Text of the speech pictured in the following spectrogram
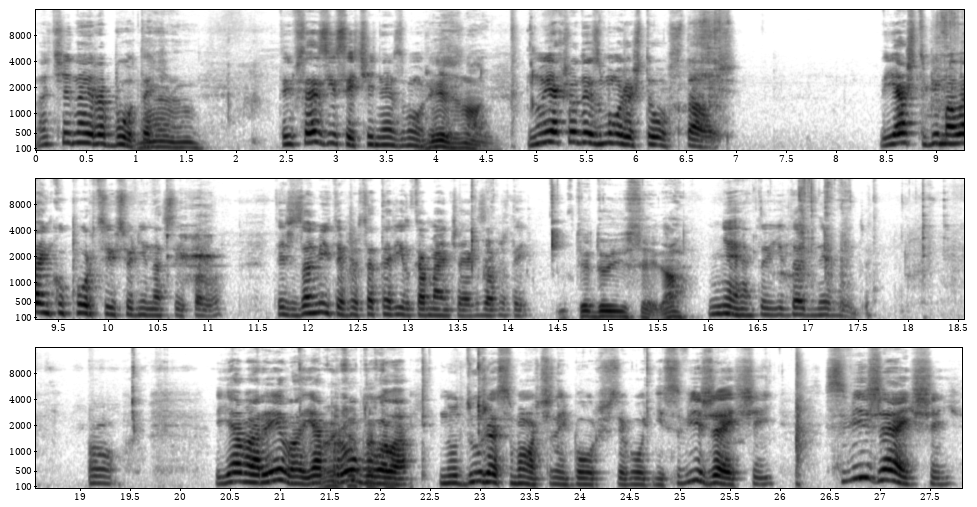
Починай роботи. Ну, Ти все з'їси чи не зможеш? не знаю. Ну, якщо не зможеш, то вставиш. Я ж тобі маленьку порцію сьогодні насипала. Ти ж замітив, що ця тарілка менша, як завжди. Ти доїси, да? Ні, то їдати не буду. О. Я варила, я це пробувала. Ну дуже смачний борщ сьогодні. Свіжейший. Свіжейший.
